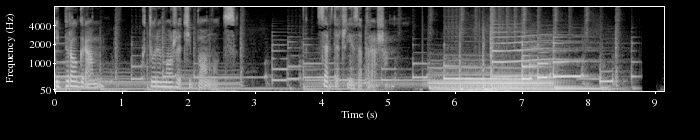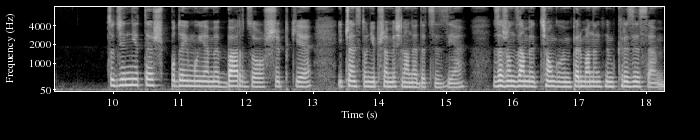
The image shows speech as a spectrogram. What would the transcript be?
i program, który może Ci pomóc. Serdecznie zapraszam. Codziennie też podejmujemy bardzo szybkie i często nieprzemyślane decyzje. Zarządzamy ciągłym, permanentnym kryzysem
